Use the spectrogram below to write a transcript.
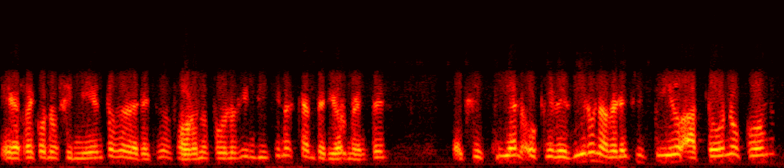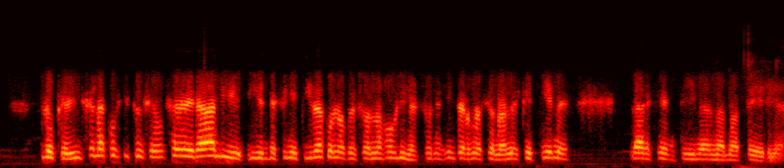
reconocimientos de derechos en favor de los pueblos indígenas que anteriormente existían o que debieron haber existido a tono con lo que dice la Constitución Federal y, en definitiva con lo que son las obligaciones internacionales que tiene la Argentina en la materia.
